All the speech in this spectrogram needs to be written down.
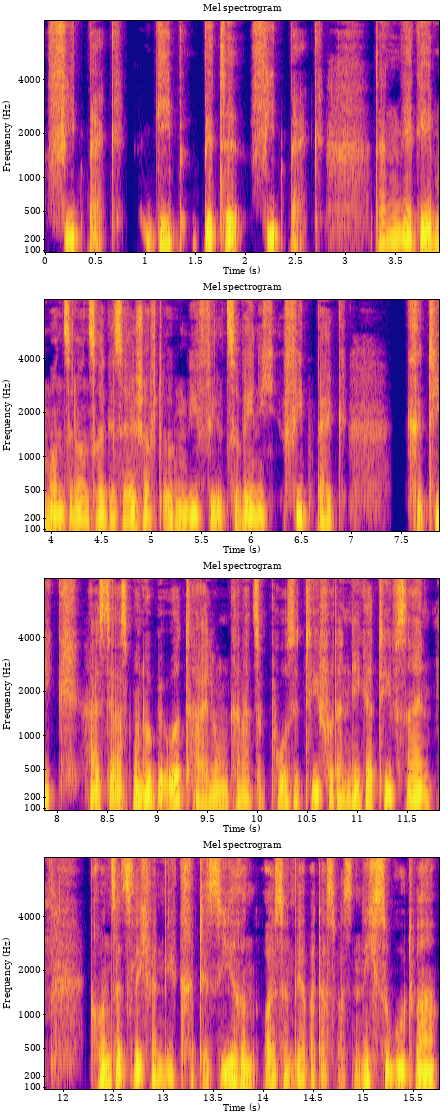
Feedback. Gib bitte Feedback. Denn wir geben uns in unserer Gesellschaft irgendwie viel zu wenig Feedback. Kritik heißt ja erstmal nur Beurteilung, kann also positiv oder negativ sein. Grundsätzlich, wenn wir kritisieren, äußern wir aber das, was nicht so gut war.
